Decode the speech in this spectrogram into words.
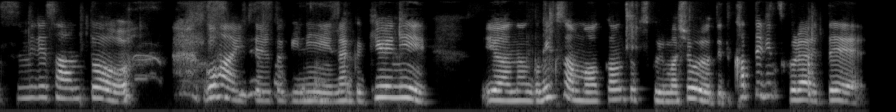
すみれさんと ご飯行ってる時に、なんか急に、いや、なんかミクさんもアカウント作りましょうよって言って勝手に作られて、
